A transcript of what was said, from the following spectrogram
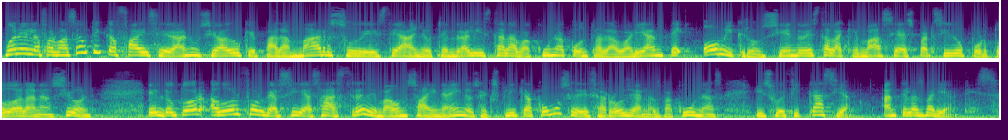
Bueno, y la farmacéutica Pfizer ha anunciado que para marzo de este año tendrá lista la vacuna contra la variante Omicron, siendo esta la que más se ha esparcido por toda la nación. El doctor Adolfo García Sastre de Mount Sinai nos explica cómo se desarrollan las vacunas y su eficacia ante las variantes.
